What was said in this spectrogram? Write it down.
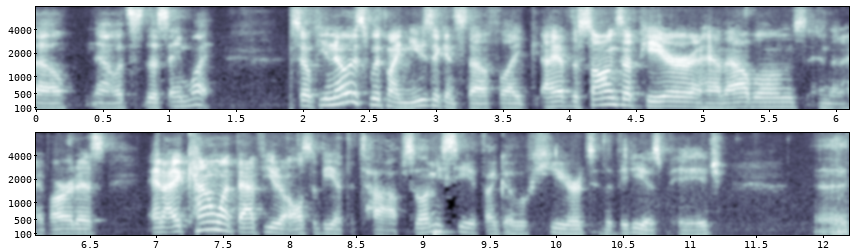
well, now it's the same way. So if you notice with my music and stuff, like I have the songs up here, and I have albums, and then I have artists, and I kind of want that view to also be at the top. So let me see if I go here to the videos page uh,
